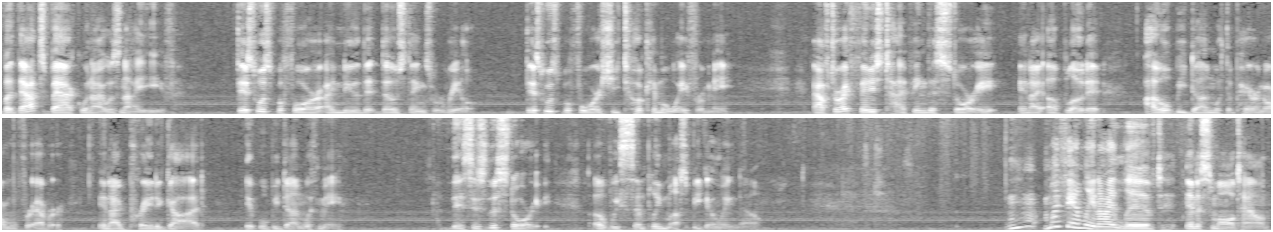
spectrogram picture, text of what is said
But that's back when I was naive. This was before I knew that those things were real. this was before she took him away from me. After I finish typing this story and I upload it, I will be done with the paranormal forever, and I pray to God it will be done with me. This is the story of We Simply Must Be Going Now. My family and I lived in a small town.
